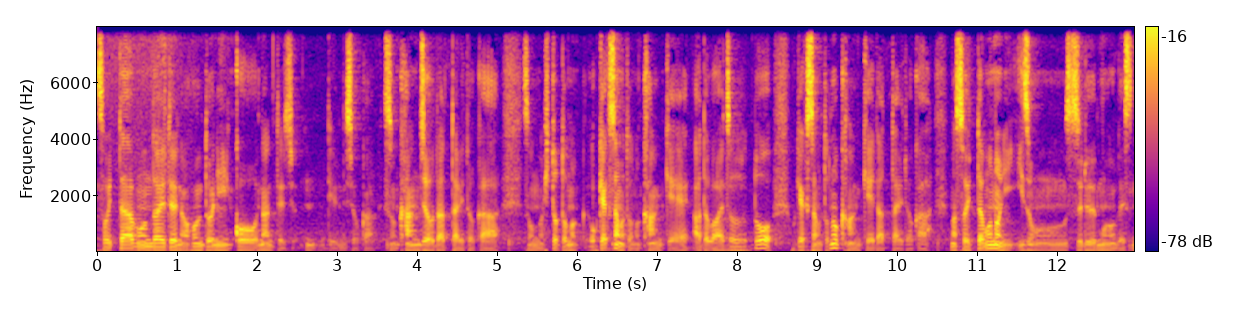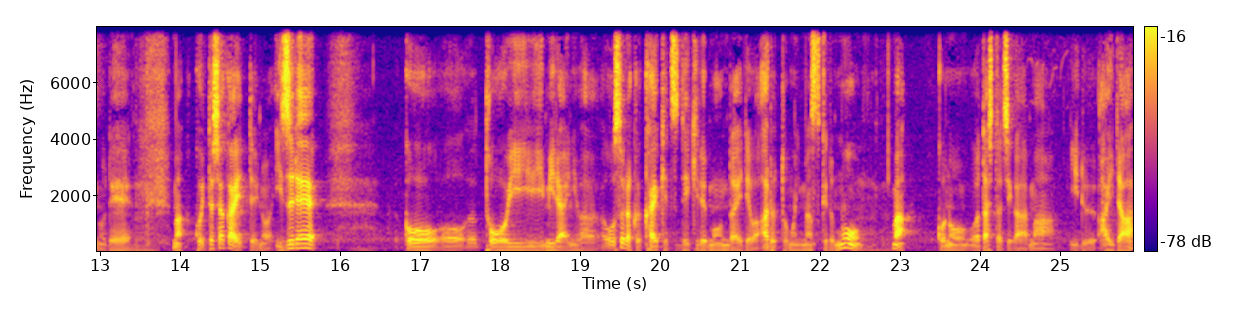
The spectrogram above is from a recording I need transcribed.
そういった問題というのは本当にこうなんていうんでしょうなんていうんでしょうか。その感情だったりとかその人とのお客様との関係アドバイザーとお客様との関係だったりとか、まあ、そういったものに依存するものですので、まあ、こういった社会っていうのはいずれこう遠い未来にはおそらく解決できる問題ではあると思いますけども、まあ、この私たちがまあいる間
